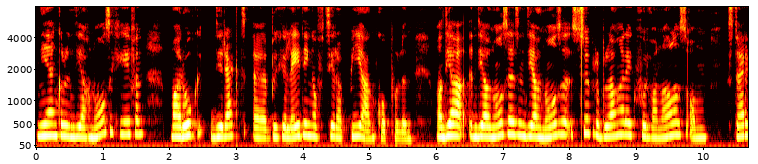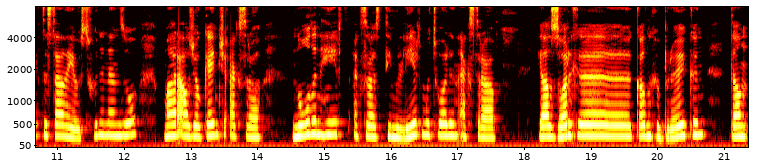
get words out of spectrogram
niet enkel een diagnose geven, maar ook direct uh, begeleiding of therapie aankoppelen. Want ja, een diagnose is een diagnose, super belangrijk voor van alles om sterk te staan in jouw schoenen en zo. Maar als jouw kindje extra noden heeft, extra gestimuleerd moet worden, extra ja, zorgen kan gebruiken, dan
